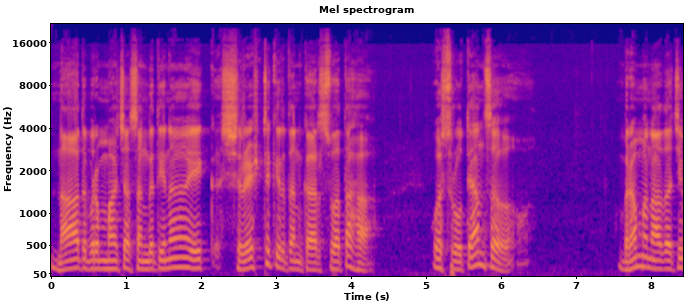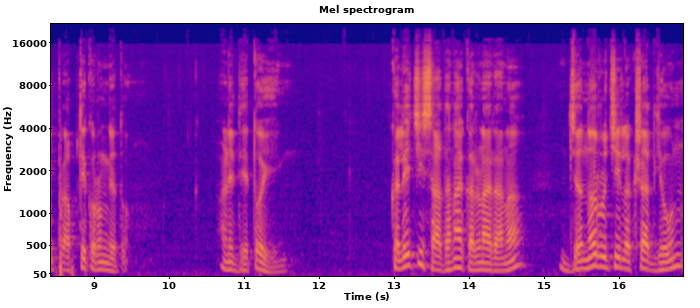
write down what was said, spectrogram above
नाद ब्रह्माच्या संगतीनं एक श्रेष्ठ कीर्तनकार स्वतः व श्रोत्यांसह ब्रह्मनादाची प्राप्ती करून घेतो. आणि देतोही. कलेची साधना करणाऱ्यानं जनरुची लक्षात घेऊन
